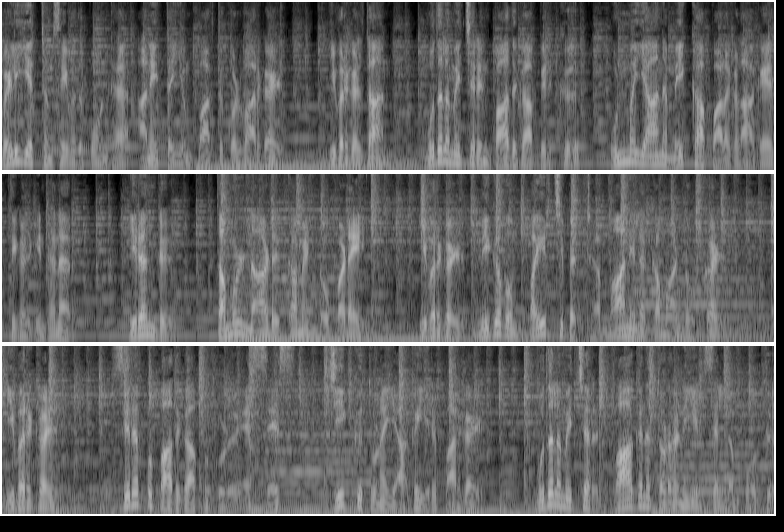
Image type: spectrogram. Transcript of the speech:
வெளியேற்றம் செய்வது போன்ற அனைத்தையும் பார்த்துக் கொள்வார்கள். இவர்கள்தான் முதலமைச்சரின் பாதுகாப்பிற்கு உண்மையான மெய்க்காப்பாளர்களாக திகழ்கின்றனர். இரண்டு தமிழ்நாடு கமெண்டோ படை. இவர்கள் மிகவும் பயிற்சி பெற்ற மாநில கமாண்டோக்கள். இவர்கள் சிறப்பு பாதுகாப்பு குழு எஸ் எஸ் ஜிக்கு துணையாக இருப்பார்கள். முதலமைச்சர் வாகன தொடரணியில் செல்லும் போது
